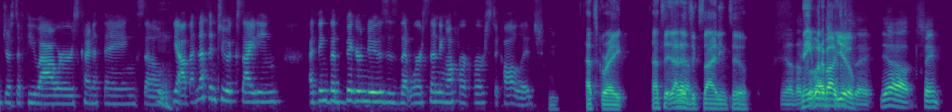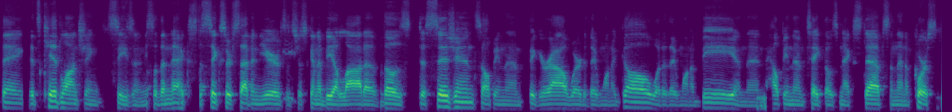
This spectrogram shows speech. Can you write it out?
just a few hours kind of thing. So Hmm. yeah, but nothing too exciting. I think the bigger news is that we're sending off our first to college. That's great. That's it. That Yeah. is exciting too. Yeah, that's Nate, I what about you? say. Yeah, same thing. It's kid launching season. So the next six or seven years, it's just going to be a lot of those decisions, helping them figure out where do they want to go, what do they want to be, and then helping them take those next steps. And then, of course,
